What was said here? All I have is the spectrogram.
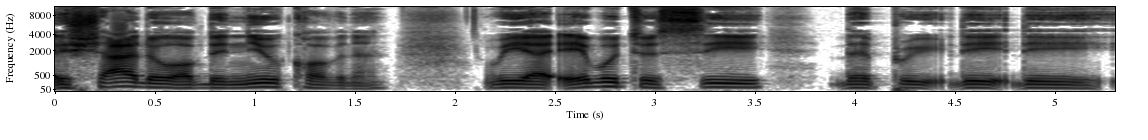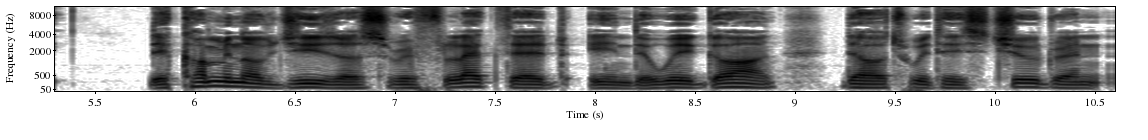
a shadow of the new covenant. We are able to see the pre, the the the coming of Jesus reflected in the way God dealt with his children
